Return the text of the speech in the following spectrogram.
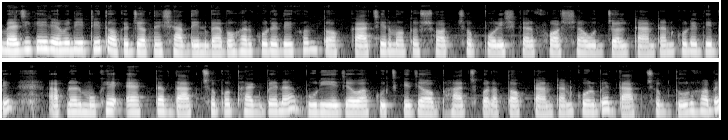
ম্যাজিক এই রেমেডিটি ত্বকের যত্নে সাত দিন ব্যবহার করে দেখুন। ত্বক কাচের মতো স্বচ্ছ, পরিষ্কার, ফর্সা, উজ্জ্বল টান টান করে দেবে। আপনার মুখে একটা দাগ ছোপও থাকবে না। বুড়িয়ে যাওয়া, কুচকে যাওয়া, ভাঁজ করা ত্বক টান টান করবে, দাগ ছোপ দূর হবে,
